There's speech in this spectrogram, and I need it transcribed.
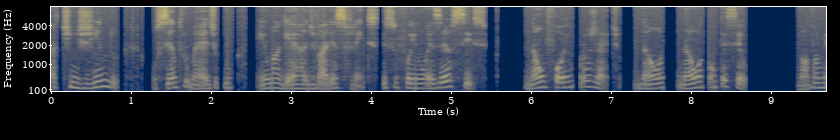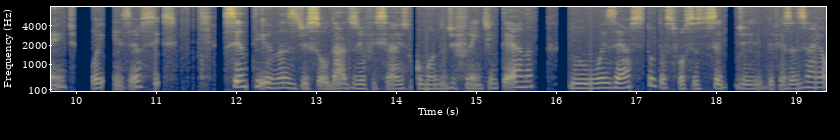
atingindo o centro médico em uma guerra de várias frentes. Isso foi um exercício, não foi um projétil, não, não aconteceu. Novamente, foi exercício. Centenas de soldados e oficiais do Comando de Frente Interna do Exército, das Forças de Defesa de Israel,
